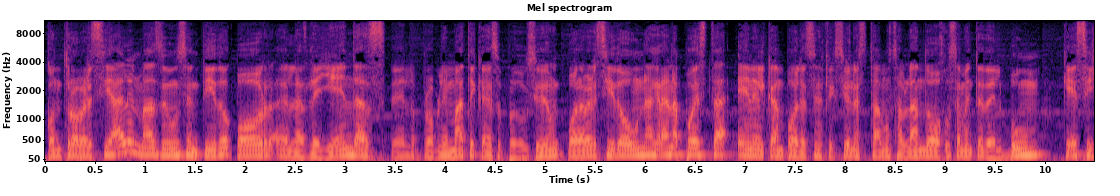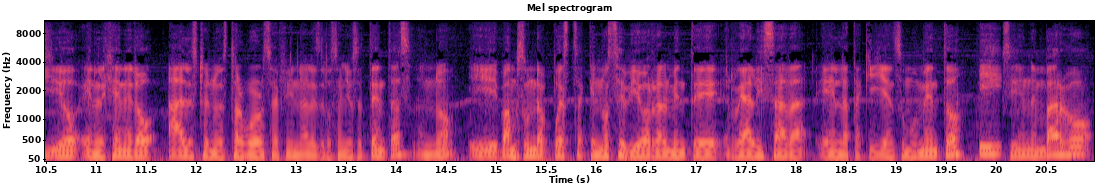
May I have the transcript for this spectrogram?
controversial en más de un sentido por eh, las leyendas, de lo problemática de su producción, por haber sido una gran apuesta en el campo de la ciencia ficción. Estamos hablando justamente del boom que siguió en el género al estreno de Star Wars a finales de los años 70, ¿no? Y vamos, una apuesta que no se vio realmente realizada en la taquilla en su momento. Y sin embargo,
